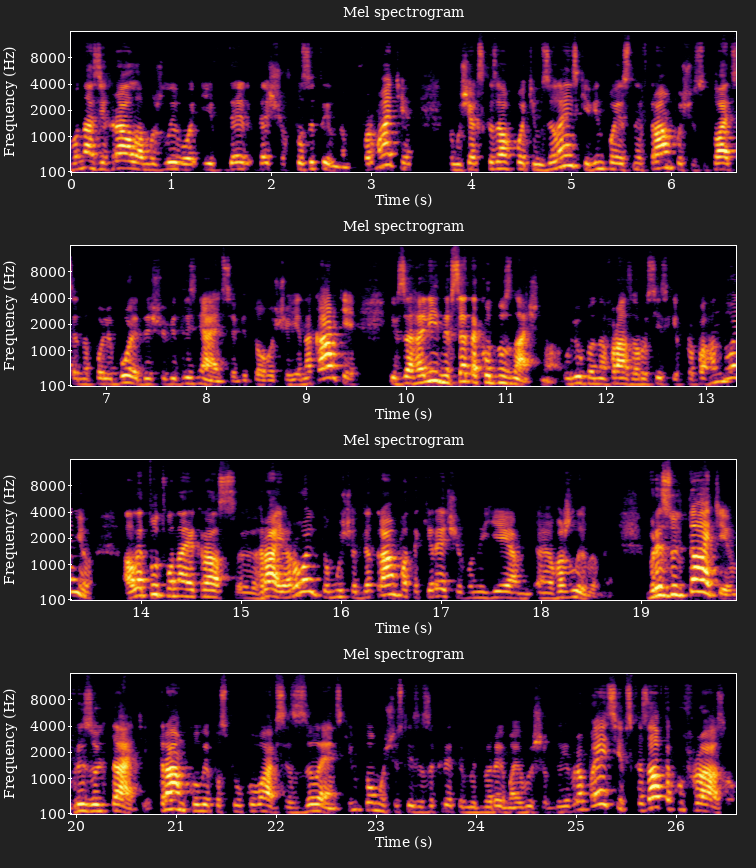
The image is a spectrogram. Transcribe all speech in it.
вона зіграла можливо і в де, дещо в позитивному форматі, тому що як сказав потім Зеленський, він пояснив Трампу, що ситуація на полі бою дещо відрізняється від того, що є на карті, і взагалі не все так однозначно. Улюблена фраза російських пропагандонів, але тут вона якраз е, грає роль, тому що для Трампа такі речі вони є е, важливими. В результаті, в результаті, Трамп, коли поспілкувався з Зеленським, в тому числі за закритими дверима дверима і вийшов до європейців, сказав таку фразу,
